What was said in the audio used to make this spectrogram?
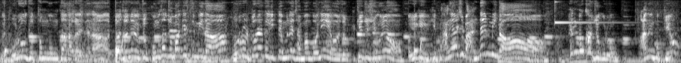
그 도로교통공사라 그래야 되나? 아, 저는 좀 공사 좀 하겠습니다. 도로를 뚫어야 되기 때문에 잠깐만이 어, 좀 비켜주시고요. 어, 여기 이렇게 방해하시면 안 됩니다. 행복하죠 그럼? 안 행복해요?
